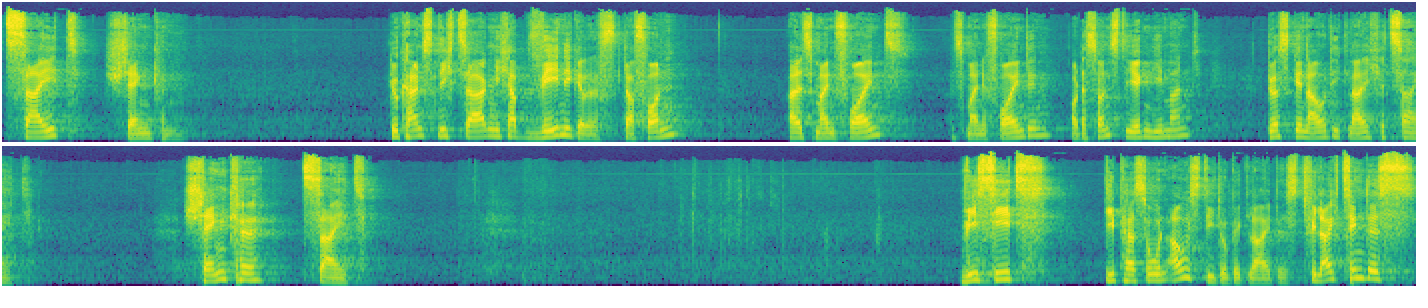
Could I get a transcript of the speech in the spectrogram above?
Zeit schenken. Du kannst nicht sagen, ich habe weniger davon als mein Freund, als meine Freundin oder sonst irgendjemand. Du hast genau die gleiche Zeit. Schenke Zeit. Wie sieht die Person aus, die du begleitest? Vielleicht sind es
